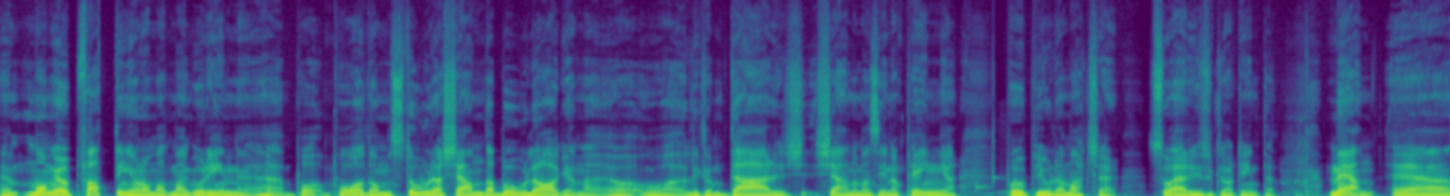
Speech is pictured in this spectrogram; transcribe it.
Eh, många uppfattningar om att man går in eh, på, på de stora kända bolagen eh, och, och liksom där tjänar man sina pengar på uppgjorda matcher. Så är det ju såklart inte. Men eh,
